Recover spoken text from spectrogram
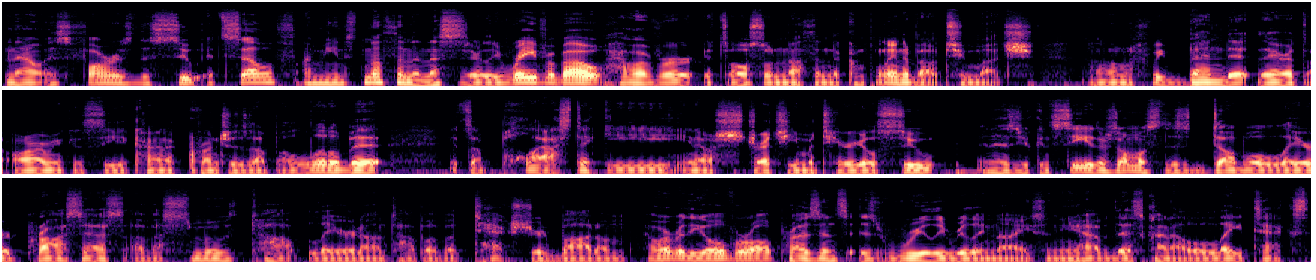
now, as far as the suit itself, I mean, it's nothing to necessarily rave about. However, it's also nothing to complain about too much. Um, if we bend it there at the arm, you can see it kind of crunches up a little bit. It's a plasticky, you know, stretchy material suit. And as you can see, there's almost this double layered process of a smooth top layered on top of a textured bottom. However, the overall presence is really, really nice. And you have this kind of latex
